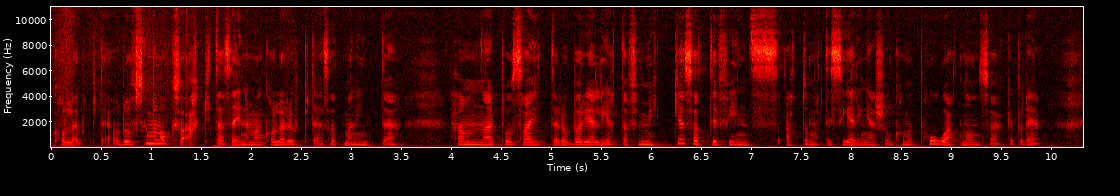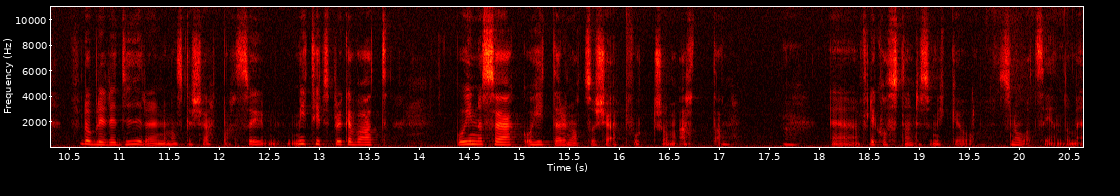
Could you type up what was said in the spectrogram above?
kolla upp det. Och då ska man också akta sig när man kollar upp det så att man inte hamnar på sajter och börjar leta för mycket så att det finns automatiseringar som kommer på att någon söker på det. För då blir det dyrare när man ska köpa. Så mitt tips brukar vara att Gå in och sök och hittar du något så köp fort som attan. Mm. För det kostar inte så mycket att sno åt sig en domän.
